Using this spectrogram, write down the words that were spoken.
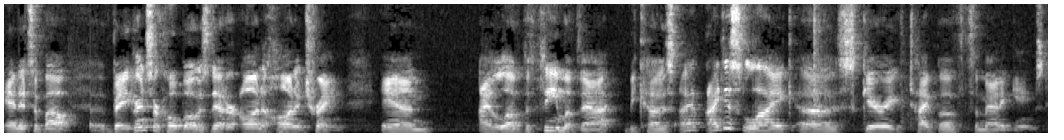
and it's about vagrants or hobos that are on a haunted train. And I love the theme of that because I, I just like uh, scary type of thematic games.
